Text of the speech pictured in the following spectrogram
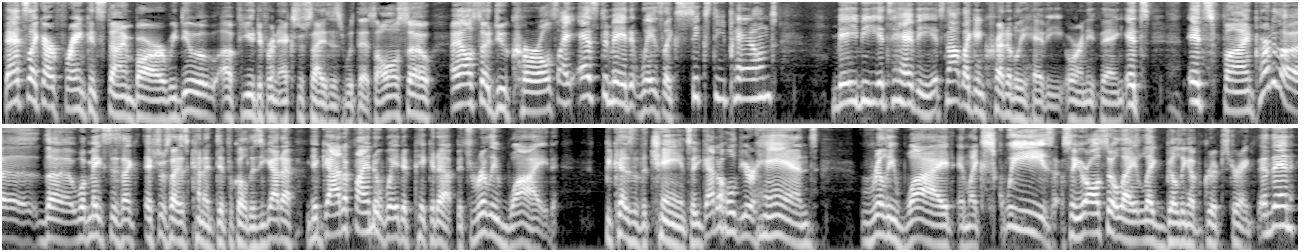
that's like our Frankenstein bar. We do a, few different exercises with this. Also, I also do curls. I estimate it weighs like 60 pounds. Maybe it's heavy. It's not like incredibly heavy or anything. It's it's fine. Part of the the what makes this exercise kind of difficult is you gotta you gotta find a way to pick it up. It's really wide because of the chain, so you gotta hold your hands really wide and like squeeze. So you're also like like building up grip strength, and then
